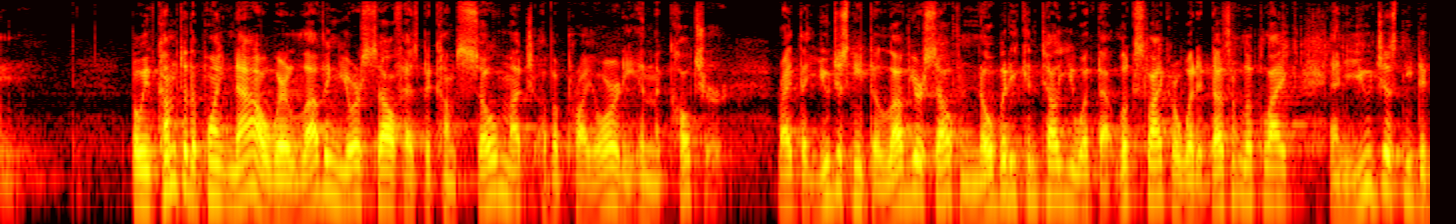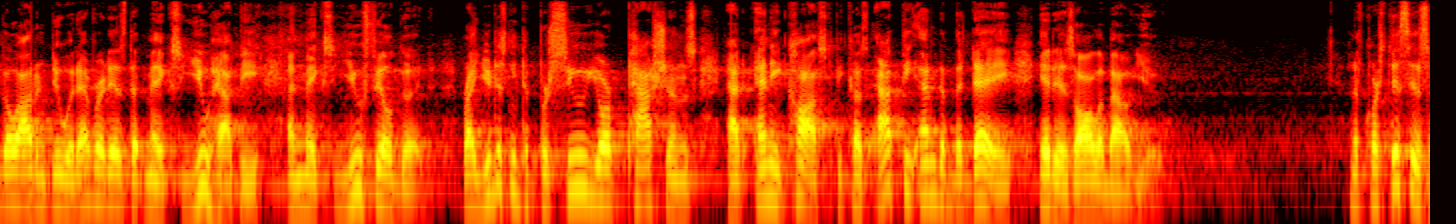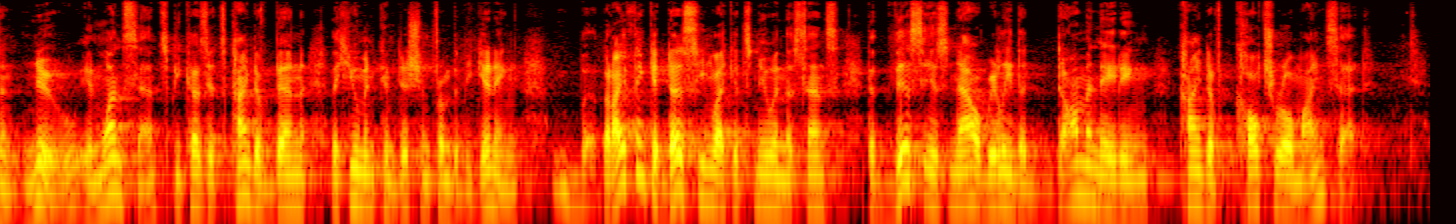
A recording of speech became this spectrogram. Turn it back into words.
But we've come to the point now where loving yourself has become so much of a priority in the culture, right? That you just need to love yourself and nobody can tell you what that looks like or what it doesn't look like. And you just need to go out and do whatever it is that makes you happy and makes you feel good right? You just need to pursue your passions at any cost because at the end of the day, it is all about you. And of course, this isn't new in one sense because it's kind of been the human condition from the beginning. But, but, I think it does seem like it's new in the sense that this is now really the dominating kind of cultural mindset.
